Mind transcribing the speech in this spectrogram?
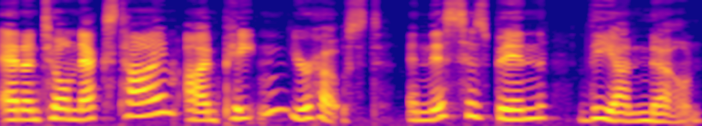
and until next time, I'm Peyton, your host, and this has been The Unknown.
